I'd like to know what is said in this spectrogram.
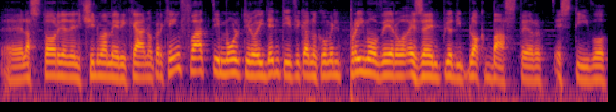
eh, la storia del cinema americano, perché infatti molti lo identificano come il primo vero esempio di blockbuster estivo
